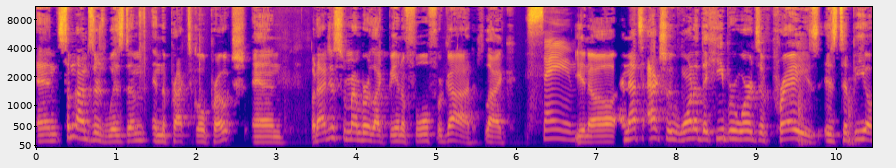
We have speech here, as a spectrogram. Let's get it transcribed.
And sometimes there's wisdom in the practical approach. And, but I just remember like being a fool for God. Like, Same. you know, and that's actually one of the Hebrew words of praise is to be a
